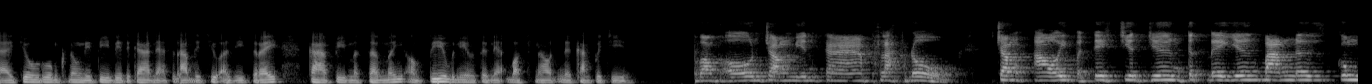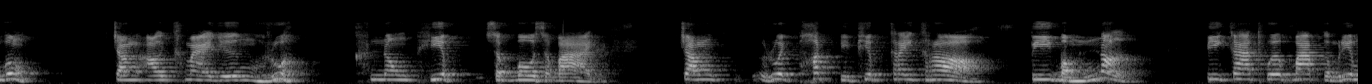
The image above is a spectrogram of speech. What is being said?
ដែលចូលរួមក្នុងនីតិវេទិកាអ្នកស្ដាប់វិទ្យុអាស៊ីសេរីកាលពីម្សិលមិញអំពីវនីវទៅអ្នកបោះឆ្នោតនៅកម្ពុជាបងប្អូនចង់មានការផ្លាស់ប្ដូរចង់ឲ្យប្រទេសជាតិយើងទឹកដីយើងបាននៅគង់វង្សចង់ឲ្យខ្មែរយើងរស់ក្នុងភាព សម្បូរសបាយចង់រួចផុតពីភាពក្រីក្រ ពីបំណុលពីការធ្វើបាបគំរាម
